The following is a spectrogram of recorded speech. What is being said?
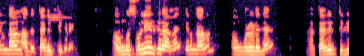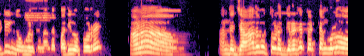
இருந்தாலும் நான் அதை தவிர்த்துக்கிறேன். அவங்க சொல்லியிருக்கிறாங்க. இருந்தாலும் அவங்களோட நான் தவிர்த்துக்கிட்டு இங்கே உங்களுக்கு நான் அந்த பதிவை போடுறேன். ஆனால் அந்த ஜாதகத்தோட கிரக கட்டங்களும்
